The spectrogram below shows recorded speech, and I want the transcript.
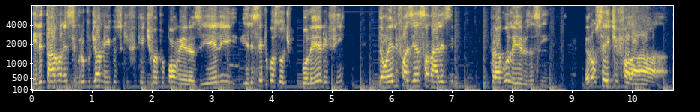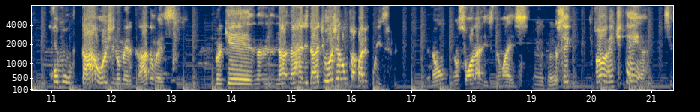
ele tava nesse grupo de amigos que, que a gente foi pro Palmeiras e ele, ele sempre gostou de goleiro, enfim. Então ele fazia essa análise pra goleiros, assim. Eu não sei te falar como tá hoje no mercado, mas porque na, na realidade hoje eu não trabalho com isso. Eu não, não sou um analista, mas Uhum. eu sei que provavelmente tenha. Se,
